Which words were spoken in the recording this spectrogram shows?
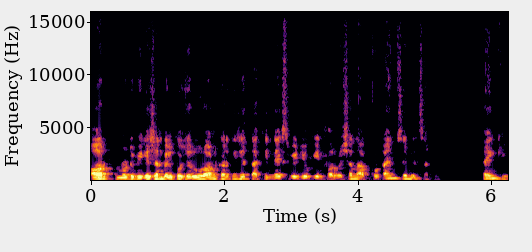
और नोटिफिकेशन बिल को ज़रूर ऑन कर दीजिए ताकि नेक्स्ट वीडियो की इन्फॉर्मेशन आपको टाइम से मिल सके। थैंक यू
